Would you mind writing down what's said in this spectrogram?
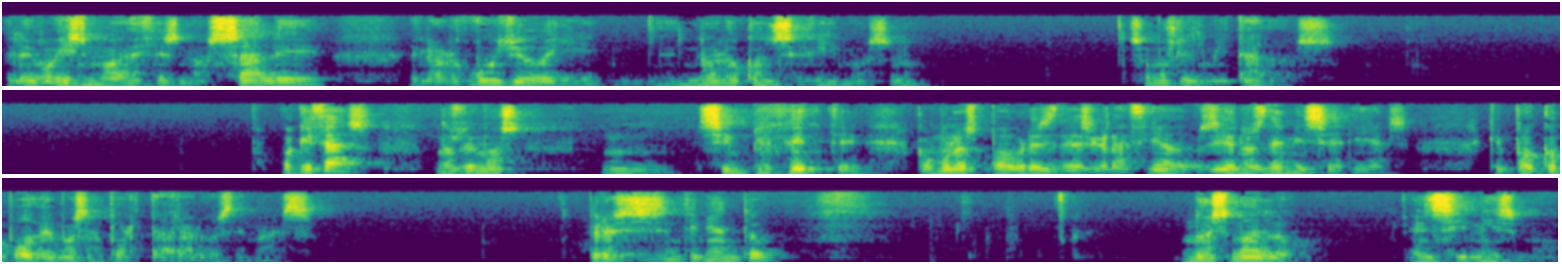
el egoísmo a veces nos sale, el orgullo y no lo conseguimos, ¿no? Somos limitados. O quizás nos vemos mm, simplemente como unos pobres desgraciados, llenos de miserias, que poco podemos aportar a los demás. Pero ese sentimiento no es malo en sí mismo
